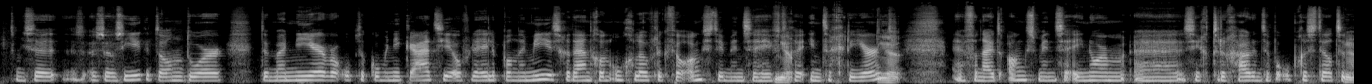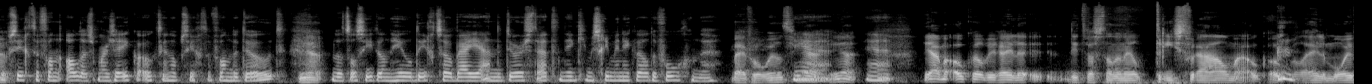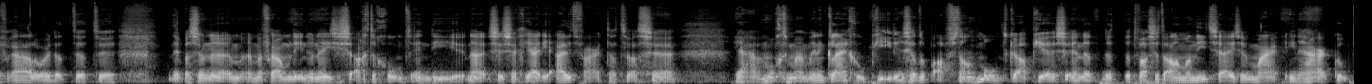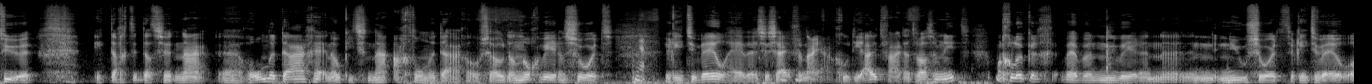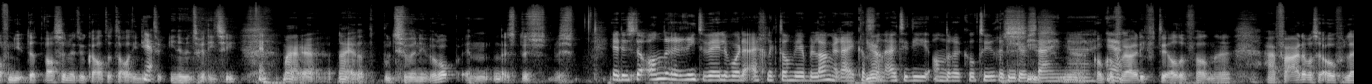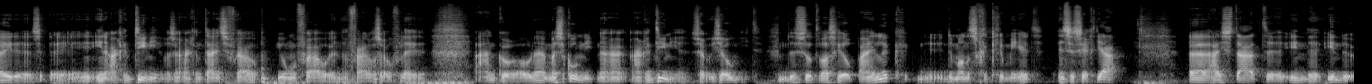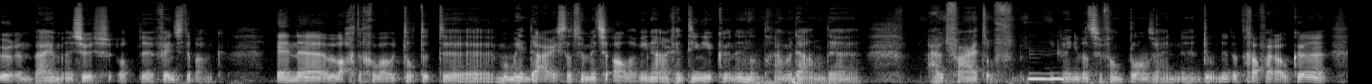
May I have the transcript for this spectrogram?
Tenminste, zo zie ik het dan door de manier waarop de communicatie over de hele pandemie is gedaan, gewoon ongelooflijk veel angst in mensen heeft Ja. geïntegreerd. Ja. En vanuit angst mensen enorm eh, zich terughoudend hebben opgesteld ten Ja. opzichte van alles, maar zeker ook ten opzichte van de dood. Ja, Omdat als hij dan heel dicht zo bij je aan de deur staat, dan denk je misschien ben ik wel de volgende. bijvoorbeeld. Ja, ja. Ja. Maar ook wel weer hele. Dit was dan een heel triest verhaal, maar ook, ook wel hele mooie verhalen hoor. Dat, dat, eh, er was een, mevrouw met een Indonesische achtergrond. En die, eh, nou, ze zegt ja, die uitvaart, dat was. eh, ja, we mochten maar met een klein groepje. Iedereen zat op afstand, mondkapjes. En dat, dat, dat was het allemaal niet, zei ze. Maar in haar cultuur. Ik dacht dat ze na eh 100 dagen en ook iets na 800 dagen of zo. dan nog weer een soort Ja. ritueel hebben. Ze zei van, nou ja, goed, die uitvaart, dat was hem niet. Maar gelukkig, we hebben nu weer een, eh, een nieuw soort ritueel. Of nieuw- dat was er natuurlijk altijd al in, die, Ja. in hun traditie. Maar uh, nou ja, dat poetsen we nu weer op. En dus, dus, dus Ja, dus de andere rituelen worden eigenlijk dan weer belangrijker vanuit die andere culturen die er zijn. ja. eh, Ook een vrouw die vertelde van eh, haar vader was overleden eh, in, in Argentinië. Was een Argentijnse vrouw, jonge vrouw. En haar vader was overleden aan corona. Maar ze kon niet naar Argentinië, sowieso niet. Dus dat was heel pijnlijk. De man is gecremeerd. En ze zegt ja, eh, hij staat eh, in, de, in de urn bij mijn zus op de vensterbank. En eh, we wachten gewoon tot het moment daar is dat we met z'n allen weer naar Argentinië kunnen. En dan gaan we dan de uitvaart of ik weet niet wat ze van plan zijn doen. Dat gaf haar ook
